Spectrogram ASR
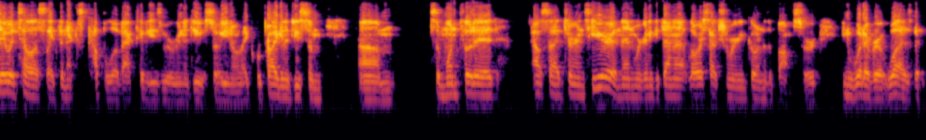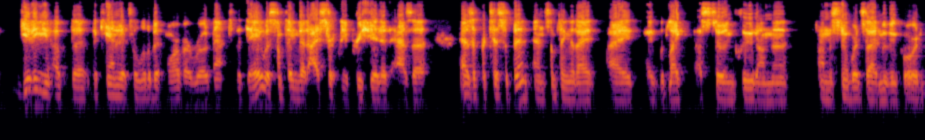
they would tell us like the next couple of activities we were going to do. So you know, like we're probably going to do some um, some one footed, outside turns here, and then we're going to get down to that lower section. We're going to go into the bumps, or you know whatever it was. But giving up the the candidates a little bit more of a roadmap to the day was something that I certainly appreciated as a as a participant, and something that I I, I would like us to include on the on the snowboard side moving forward.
